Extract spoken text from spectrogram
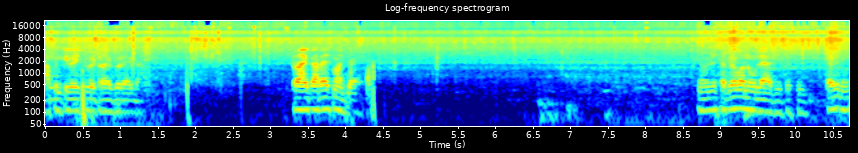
आपण ती रेसिपी ट्राय करू एकदा. ट्राय करायच मजा आहे. म्हणजे सगळं बनवलं आहे आधी तसं. काय की नाही?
